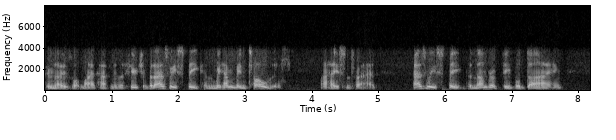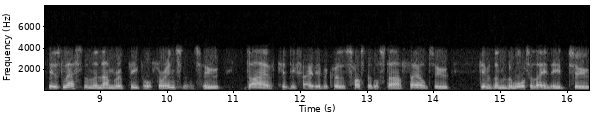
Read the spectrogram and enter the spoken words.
who knows what might happen in the future. But as we speak, and we haven't been told this, I hasten to add, as we speak, the number of people dying is less than the number of people, for instance, who die of kidney failure because hospital staff fail to give them the water they need to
